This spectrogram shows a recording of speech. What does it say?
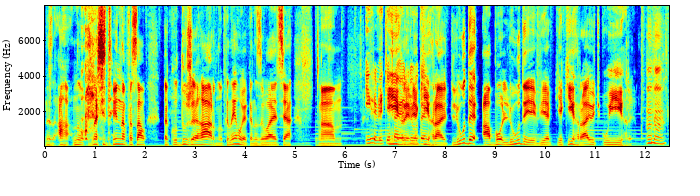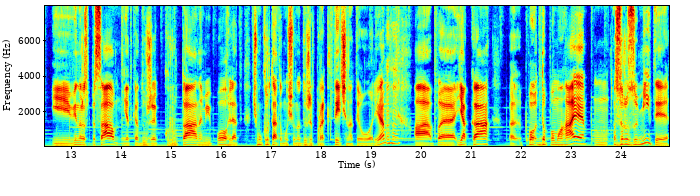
Не знаю. Ага, ну значить, він написав таку дуже гарну книгу, яка називається ем, Ігри, в які Ігри, грають в люди. які грають люди, або люди, в як- які грають у ігри. Угу. І він розписав, є така дуже крута, на мій погляд. Чому крута? Тому що вона дуже практична теорія. Угу. а е, яка е, по- допомагає зрозуміти,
